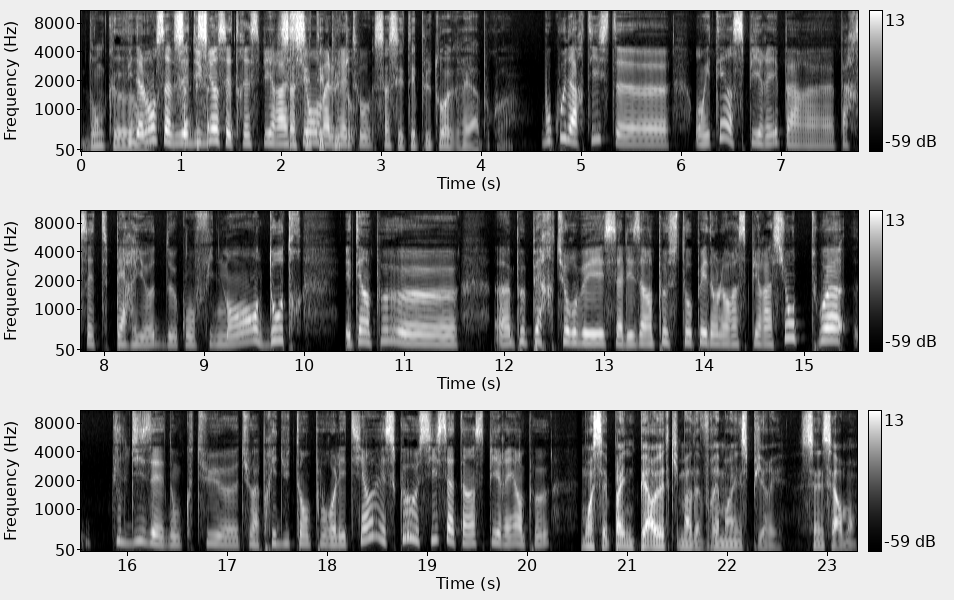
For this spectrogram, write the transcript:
Donc euh, Finalement, ça faisait du bien cette respiration malgré plutôt- tout. Ça, c'était plutôt agréable, quoi. Beaucoup d'artistes euh, ont été inspirés par, euh, par cette période de confinement. D'autres étaient un peu, euh, un peu perturbés, ça les a un peu stoppés dans leur inspiration. Toi, tu le disais, donc tu, euh, tu as pris du temps pour les tiens. Est-ce que aussi ça t'a inspiré un peu? Moi, c'est pas une période qui m'a vraiment inspiré, sincèrement.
